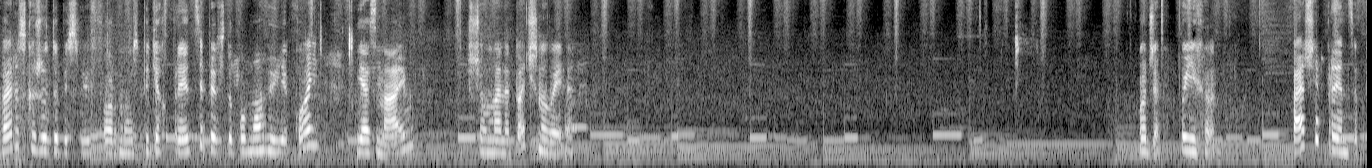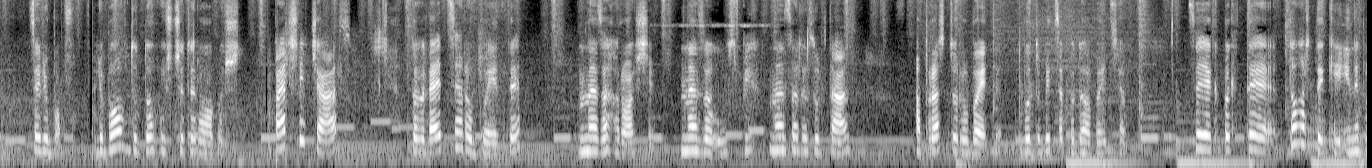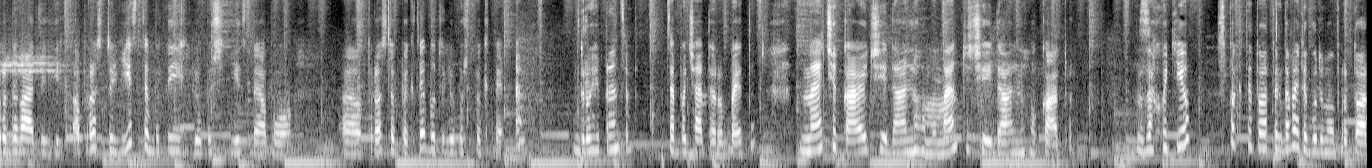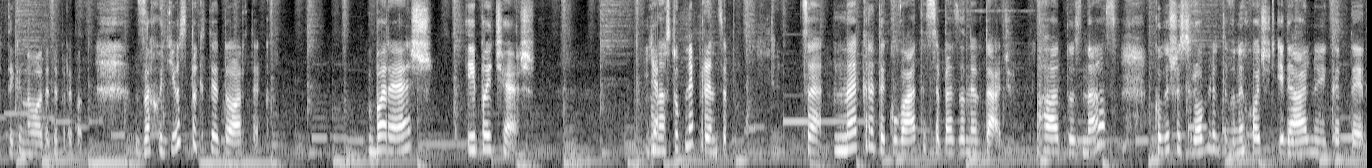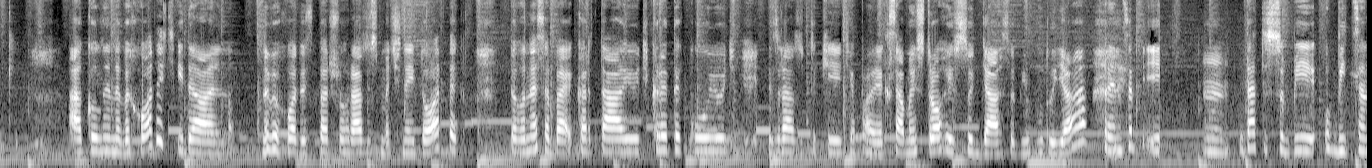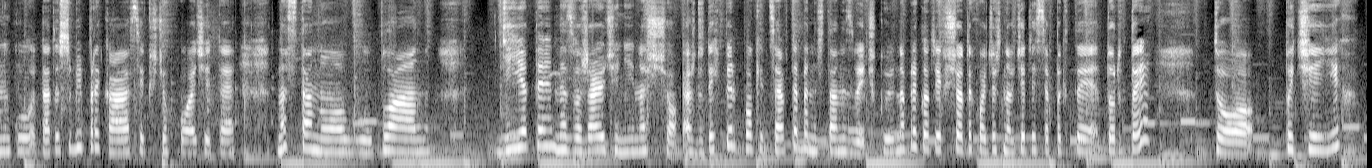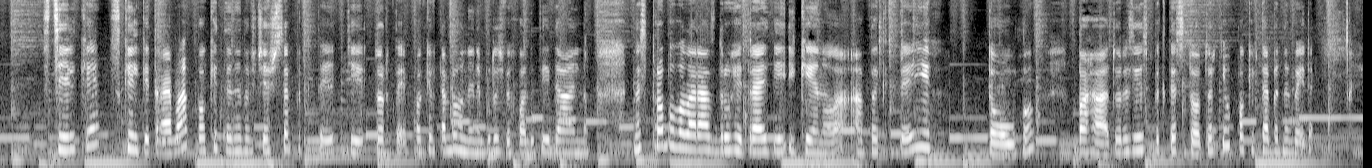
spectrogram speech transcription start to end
Давай розкажу тобі свою формулу з п'ятьох принципів, з допомогою якої я знаю, що в мене точно вийде. Отже, поїхали. Перший принцип це любов. Любов до того, що ти робиш. Перший час доведеться робити не за гроші, не за успіх, не за результат, а просто робити, бо тобі це подобається. Це як пекти тортики і не продавати їх, а просто їсти, бо ти їх любиш їсти, або е, просто пекти, бо ти любиш пекти. Другий принцип це почати робити, не чекаючи ідеального моменту чи ідеального кадру. Захотів спекти тортик, давайте будемо про тортики наводити приклад. Захотів спекти тортик, береш і печеш. І наступний принцип це не критикувати себе за невдачу. Багато з нас, коли щось роблять, вони хочуть ідеальної картинки. А коли не виходить ідеально, не виходить з першого разу смачний тортик, то вони себе картають, критикують і зразу такі, типу, як самий строгий суддя собі буду я. Принцип і дати собі обіцянку, дати собі приказ, якщо хочете, настанову, план. Діяти, незважаючи ні на що, аж до тих пір, поки це в тебе не стане звичкою. Наприклад, якщо ти хочеш навчитися пекти торти, то печи їх стільки, скільки треба, поки ти не навчишся пекти ті торти, поки в тебе вони не будуть виходити ідеально. Не спробувала раз, другий, третій і кинула, а пекти їх довго, багато разів спекти 100 тортів, поки в тебе не вийде.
